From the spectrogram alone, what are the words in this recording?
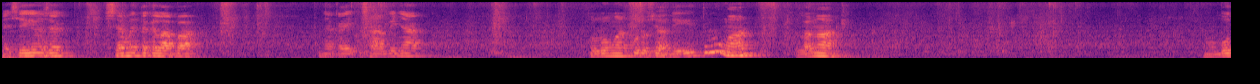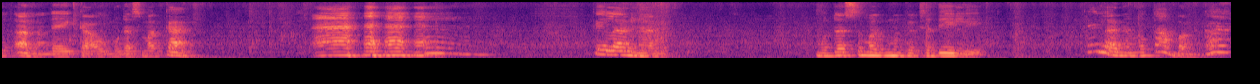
Kaya sige man siya, siya may tagalaba. Niya kay sabi niya, tulungan ko siya. Di tulungan, langan. Mabutan, anday ka o mudas magka. Kailangan mudas sa magmagkag sa dili. Kailangan mo tabang ka.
